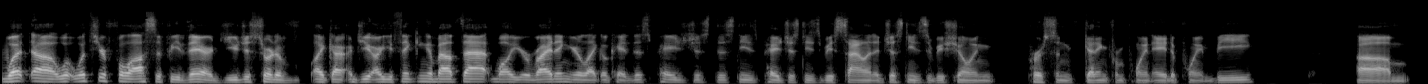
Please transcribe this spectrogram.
what uh what, what's your philosophy there? Do you just sort of like are, do you, are you thinking about that while you're writing? You're like, okay, this page just this needs page just needs to be silent. It just needs to be showing person getting from point A to point B. Um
